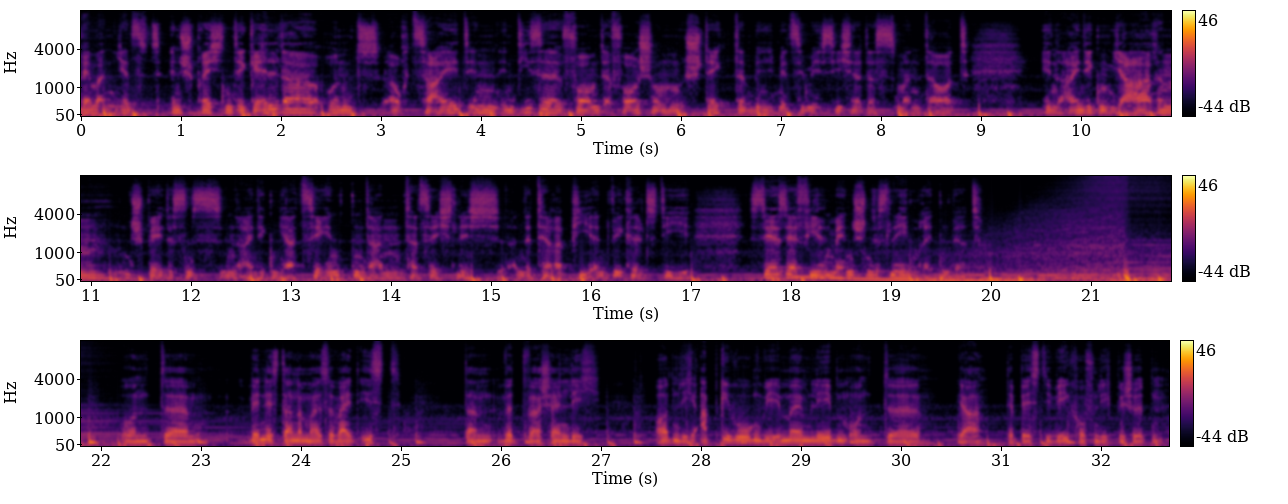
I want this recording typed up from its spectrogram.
wenn man jetzt entsprechende Gelder und auch Zeit in, in diese Form der Forschung steckt, dann bin ich mir ziemlich sicher, dass man dort in einigen Jahren, spätestens in einigen Jahrzehnten dann tatsächlich eine Therapie entwickelt, die sehr, sehr vielen Menschen das Leben retten wird. Und ähm, wenn es dann einmal soweit ist, dann wird wahrscheinlich ordentlich abgewogen, wie immer im Leben, und äh, ja, der beste Weg hoffentlich beschritten.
